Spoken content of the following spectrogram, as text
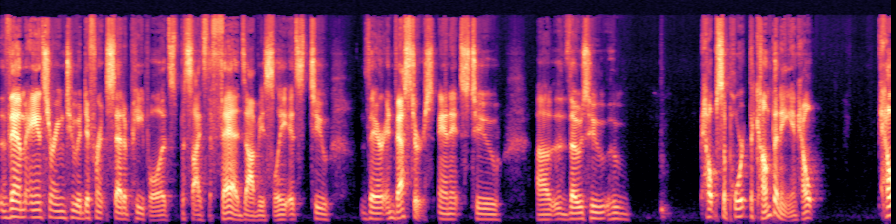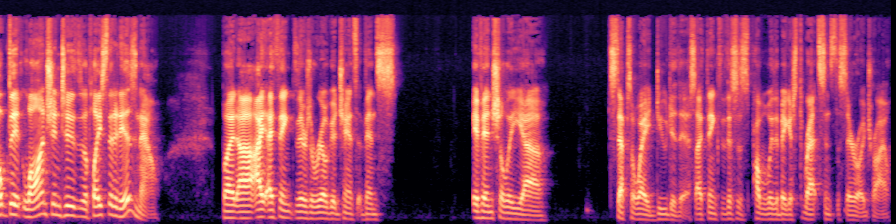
them answering to a different set of people. It's besides the feds, obviously, it's to their investors and it's to uh, those who who help support the company and help helped it launch into the place that it is now. But uh, I, I, think there's a real good chance that Vince eventually uh, steps away due to this. I think that this is probably the biggest threat since the steroid trial.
